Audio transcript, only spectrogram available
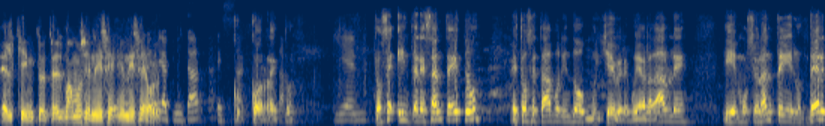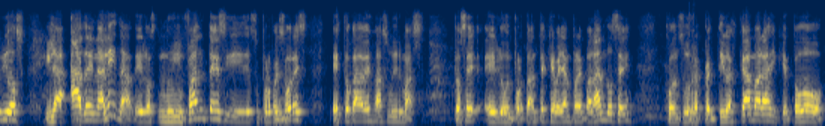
el, quinto, entonces vamos en ese, en ese orden. Voy a pintar, exacto. Correcto. Bien. Entonces, interesante esto. Esto se estaba poniendo muy chévere, muy agradable y emocionante los nervios y la adrenalina de los infantes y de sus profesores, esto cada vez va a subir más. Entonces, eh, lo importante es que vayan preparándose con sus respectivas cámaras y que todo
